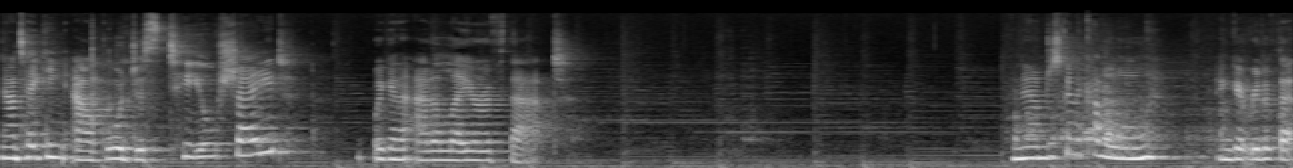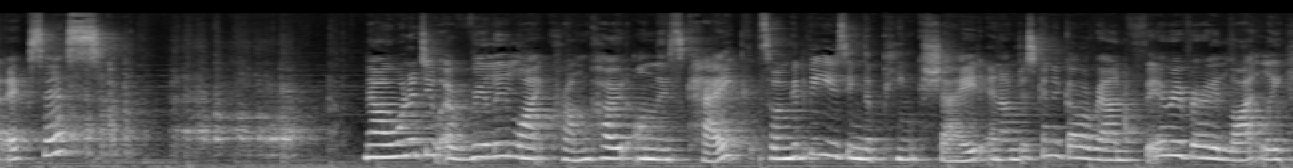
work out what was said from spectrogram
Now taking our gorgeous teal shade, we're gonna add a layer of that. And Now I'm just gonna come along and get rid of that excess. Now I wanna do a really light crumb coat on this cake. So I'm gonna be using the pink shade and I'm just gonna go around very, very lightly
